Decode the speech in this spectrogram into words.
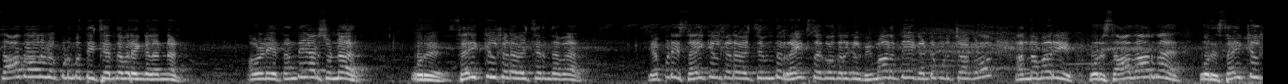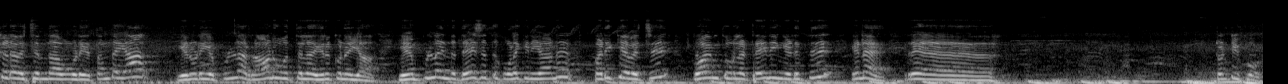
சாதாரண குடும்பத்தைச் சேர்ந்தவர் எங்கள் அண்ணன். அவருடைய தந்தையார் சொன்னார் ஒரு சைக்கிள் கடை வச்சிருந்தவர். எப்படி சைக்கிள் கடை வச்சிருந்து ரைட் சகோதரர்கள் விமானத்தையே கண்டுபிடிச்சாங்களோ அந்த மாதிரி ஒரு சாதாரண ஒரு சைக்கிள் கடை வச்சிருந்த அவங்களுடைய தந்தையார் என்னுடைய பிள்ளை ராணுவத்தில் இருக்கணும்யா என் பிள்ளை இந்த தேசத்துக்கு உழைக்கணியான்னு படிக்க வச்சு கோயம்புத்தூரில் ட்ரைனிங் எடுத்து என்ன டுவெண்ட்டி ஃபோர்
